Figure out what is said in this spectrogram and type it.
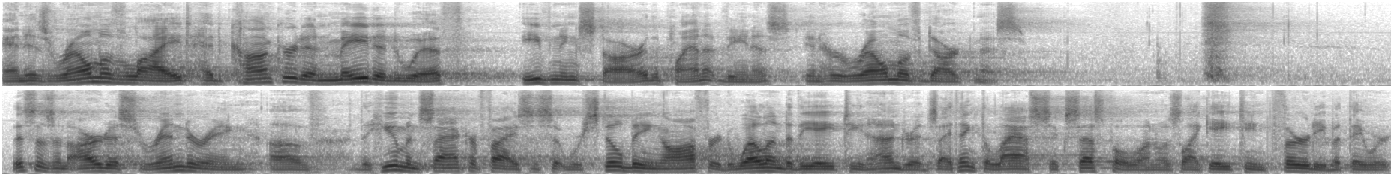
and his realm of light had conquered and mated with Evening Star, the planet Venus, in her realm of darkness. This is an artist's rendering of the human sacrifices that were still being offered well into the 1800s. I think the last successful one was like 1830, but they, were,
